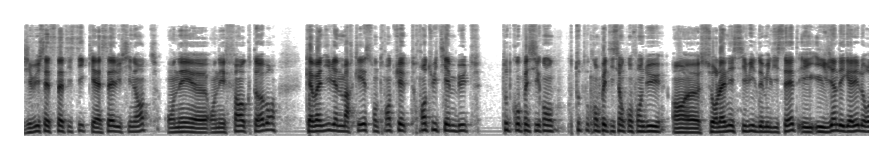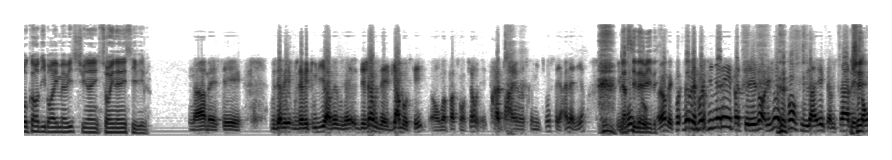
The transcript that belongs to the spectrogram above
J'ai vu cette statistique qui est assez hallucinante. On est, euh, on est fin octobre. Cavani vient de marquer son 38, 38e but toute compétition, toute compétition confondue en, euh, sur l'année civile 2017 et il vient d'égaler le record d'Ibrahimovic sur, une- sur une année civile. Non, mais c'est, vous avez, vous avez tout dit. Vous avez- déjà, vous avez bien bossé. On va pas se mentir. Vous avez préparé votre émission. Ça y a rien à dire. Et Merci. David. Non, mais faut, non, mais faut le signaler parce que les gens, les gens ils pensent que vous arrivez comme ça. Je- détente.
